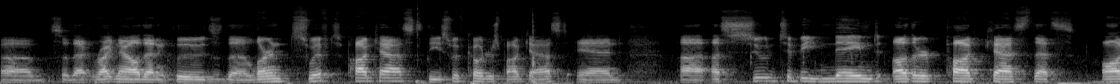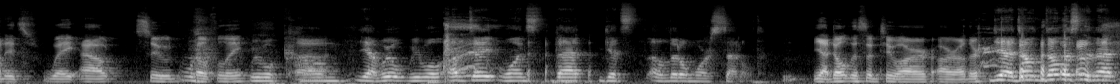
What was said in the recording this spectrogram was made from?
Um, so that right now that includes the Learn Swift podcast, the Swift Coders podcast, and uh, a soon-to-be named other podcast that's on its way out soon, hopefully. We will come. yeah, we'll we will update once that gets a little more settled. Yeah, don't listen to our, our other. Yeah, don't don't listen to that.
